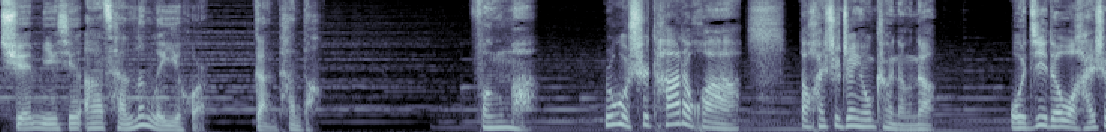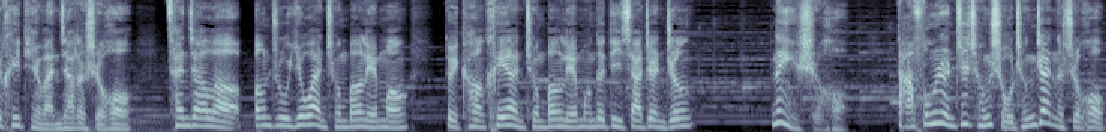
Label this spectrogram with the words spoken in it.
全明星阿灿愣了一会儿，感叹道：“疯吗？如果是他的话，倒还是真有可能的。我记得我还是黑铁玩家的时候，参加了帮助幽暗城邦联盟对抗黑暗城邦联盟的地下战争。那时候打锋刃之城守城战的时候，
